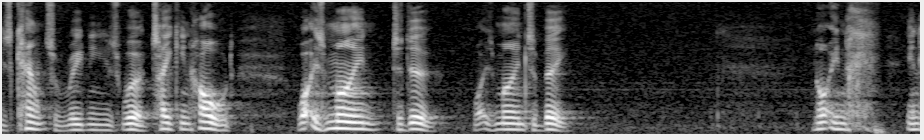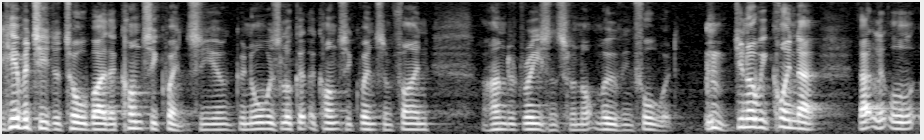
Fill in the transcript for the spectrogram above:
His counsel, reading His Word, taking hold what is mine to do, what is mine to be. Not in, inhibited at all by the consequence. You can always look at the consequence and find 100 reasons for not moving forward. Do you know we coined that, that little,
